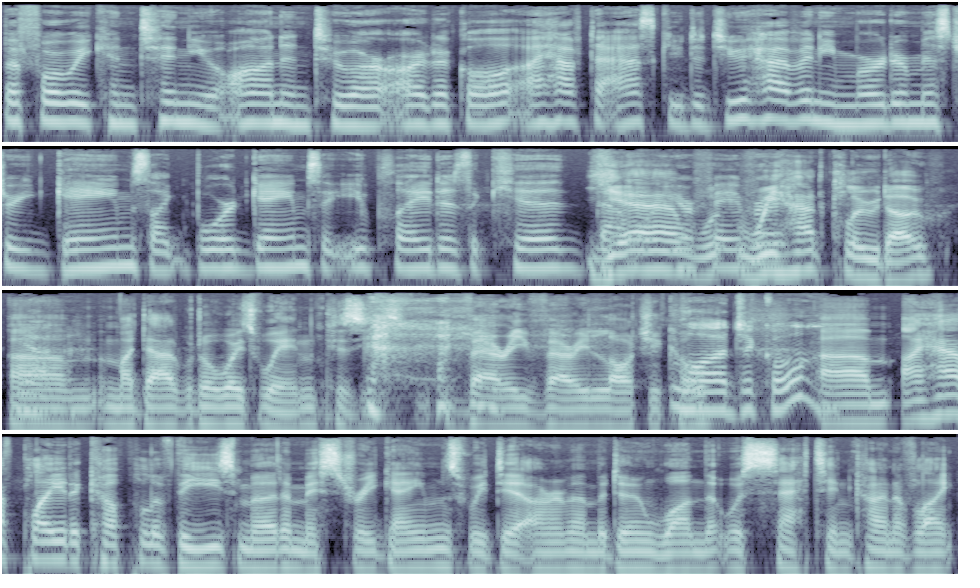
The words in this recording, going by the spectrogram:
Before we continue on into our article, I have to ask you: Did you have any murder mystery games, like board games, that you played as a kid? yeah, we had Cluedo. Um, yeah. My dad would always win because he's very, very logical. Logical. Um, I have played a couple of these murder mystery games. We did. I remember doing one that was set in kind of like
